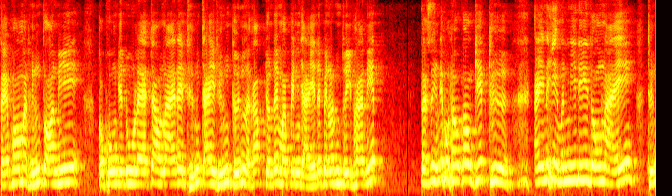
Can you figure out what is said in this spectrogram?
แต่พอมาถึงตอนนี้ก็คงจะดูแลเจ้านายได้ถึงใจถึงกึนแหละครับ จนได้มาเป็นใหญ่ได้เป็นรัฐมนตรีพาณิชย์ แต่สิ่งที่พวกเราต้องคิดคือ ไอ้นี่มันมีดีตรงไหน ถึง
